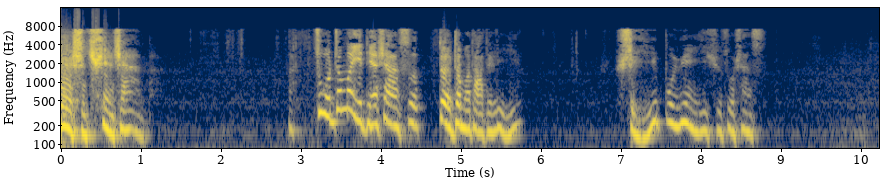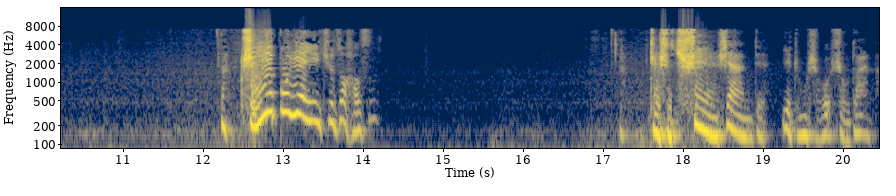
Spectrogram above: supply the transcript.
这是劝善的。做这么一点善事，得这么大的利益，谁不愿意去做善事？谁不愿意去做好事？这是劝善的一种手手段呐！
